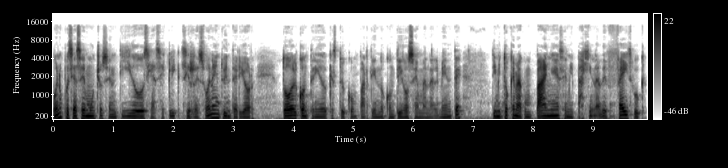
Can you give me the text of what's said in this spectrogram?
Bueno, pues si hace mucho sentido, si hace clic, si resuena en tu interior todo el contenido que estoy compartiendo contigo semanalmente, te invito a que me acompañes en mi página de Facebook.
